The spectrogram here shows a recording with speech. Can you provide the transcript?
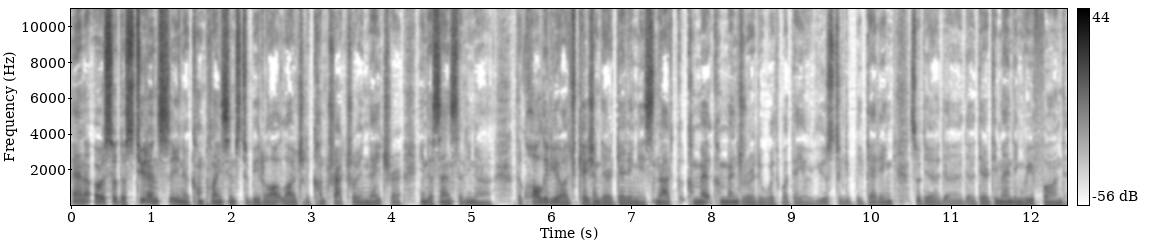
And also, the students, you know, complaint seems to be largely contractual in nature, in the sense that you know the quality of education they're getting is not commensurate with what they are used to be getting, so they're, they're demanding refund.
